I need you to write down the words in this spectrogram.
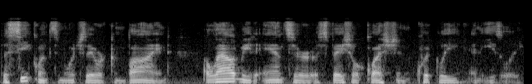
the sequence in which they were combined allowed me to answer a spatial question quickly and easily.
